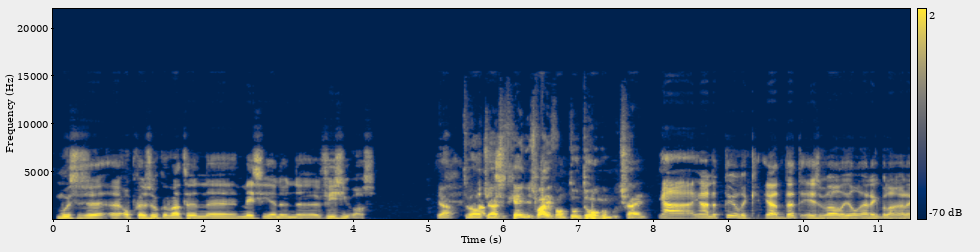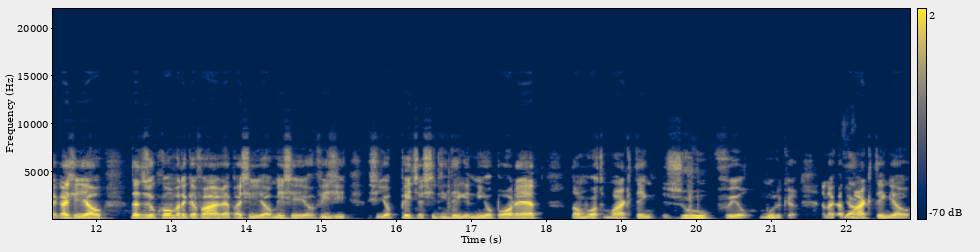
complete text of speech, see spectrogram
moesten ze op gaan zoeken wat hun missie en hun visie was. Ja, terwijl het juist hetgeen is waar je van doordrongen moet zijn. Ja, ja, natuurlijk. Ja, dat is wel heel erg belangrijk. Als je jou dat is ook gewoon wat ik ervaren heb. Als je jouw missie, jouw visie, als je jouw pitch, als je die dingen niet op orde hebt, dan wordt marketing zoveel moeilijker. En dan gaat marketing jou,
